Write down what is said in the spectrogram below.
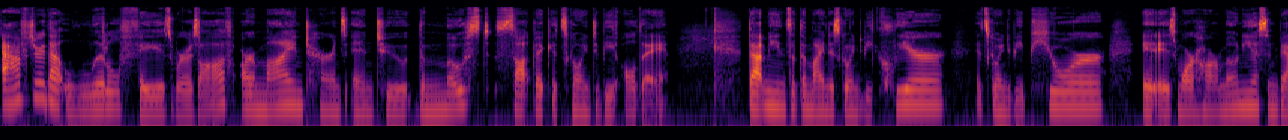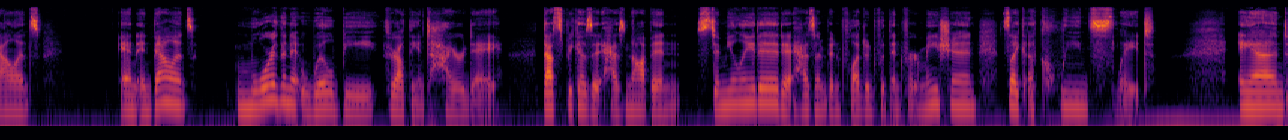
after that little phase wears off, our mind turns into the most sattvic it's going to be all day. That means that the mind is going to be clear, it's going to be pure, it is more harmonious and balanced, and in balance more than it will be throughout the entire day. That's because it has not been stimulated, it hasn't been flooded with information. It's like a clean slate. And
